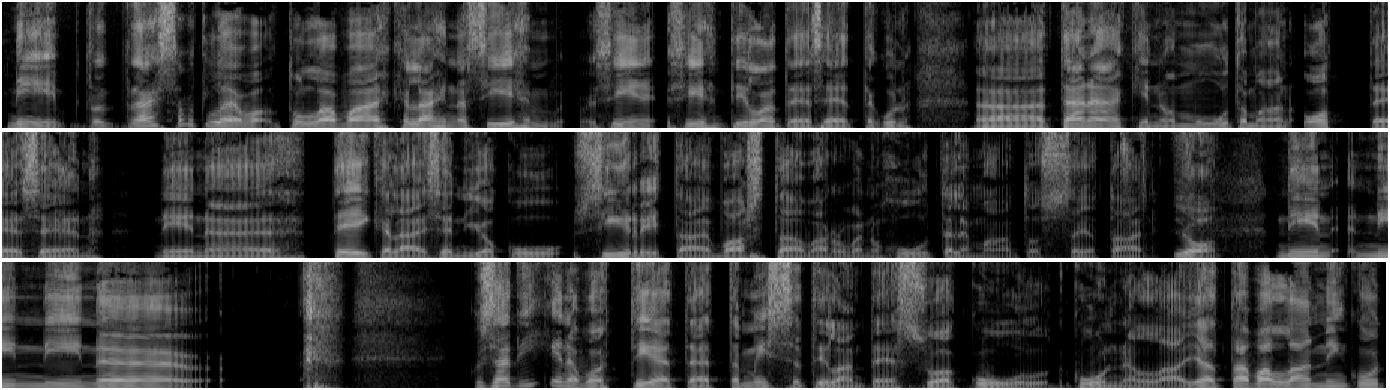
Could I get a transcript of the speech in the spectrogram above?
Niin, tässä tulee, tullaan vaan ehkä lähinnä siihen, siihen, siihen tilanteeseen, että kun ää, tänäänkin on muutamaan otteeseen niin teikäläisen joku Siri tai vastaava ruvennut huutelemaan tuossa jotain. Joo. Niin, niin, niin ää, kun sä et ikinä voi tietää, että missä tilanteessa sua kuul- kuunnellaan. Ja tavallaan niin kuin,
